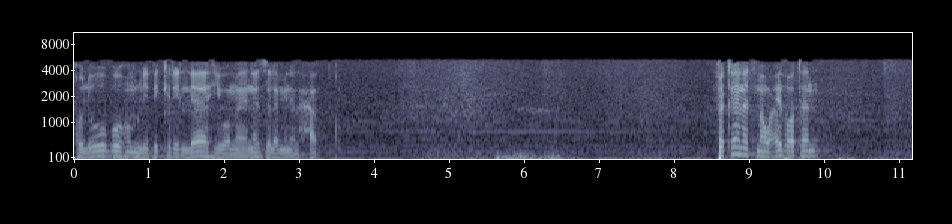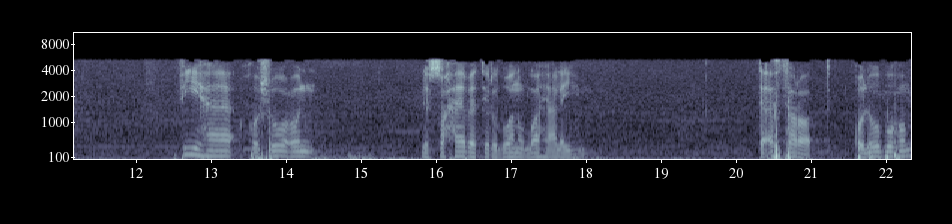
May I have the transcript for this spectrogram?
قلوبهم لذكر الله وما نزل من الحق؟ فكانت موعظة فيها خشوع للصحابة رضوان الله عليهم. تأثرت قلوبهم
